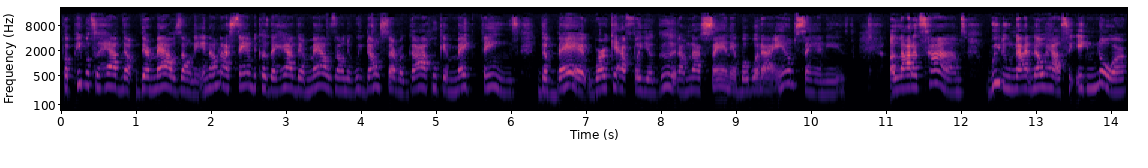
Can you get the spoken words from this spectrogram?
for people to have their, their mouths on it. And I'm not saying because they have their mouths on it, we don't serve a God who can make things, the bad, work out for your good. I'm not saying that, but what I am saying is a lot of times we do not know how to ignore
